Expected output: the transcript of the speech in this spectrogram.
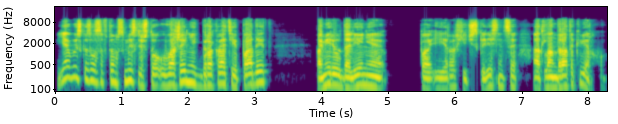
Я высказался в том смысле, что уважение к бюрократии падает по мере удаления по иерархической лестнице от Ландрата кверху.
